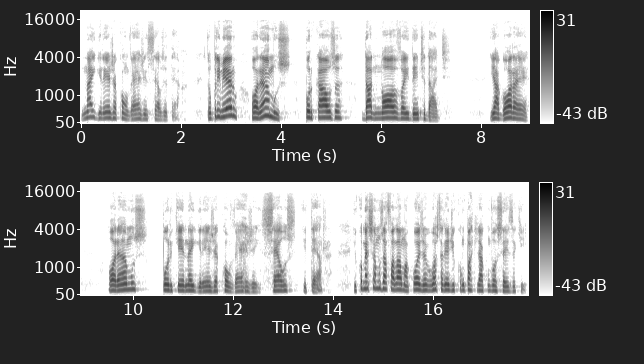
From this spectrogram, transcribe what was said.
na igreja convergem céus e terra. Então, primeiro, oramos por causa da nova identidade. E agora é, oramos porque na igreja convergem céus e terra. E começamos a falar uma coisa que eu gostaria de compartilhar com vocês aqui.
